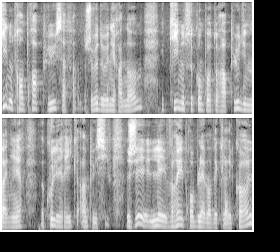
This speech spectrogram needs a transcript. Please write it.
qui ne trompera plus sa femme. Je veux devenir un homme qui ne se comportera plus d'une manière colérique, impulsive. J'ai les vrais problèmes avec l'alcool.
